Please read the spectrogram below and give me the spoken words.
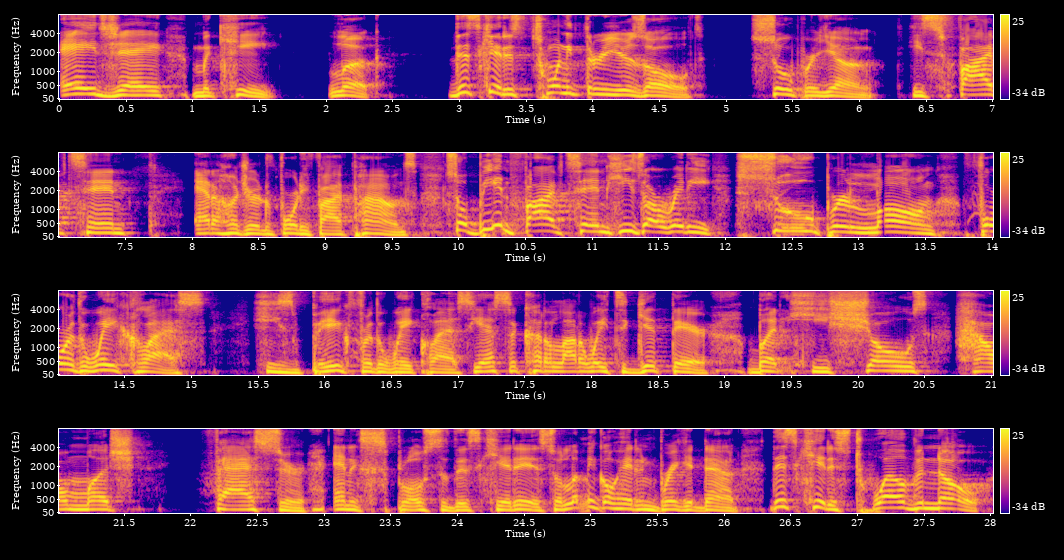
AJ McKee. Look, this kid is 23 years old, super young. He's 5'10 at 145 pounds. So being 5'10, he's already super long for the weight class. He's big for the weight class. He has to cut a lot of weight to get there, but he shows how much faster and explosive this kid is. So let me go ahead and break it down. This kid is 12 and 0.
